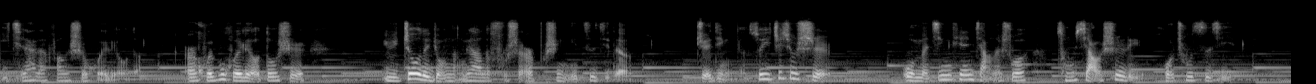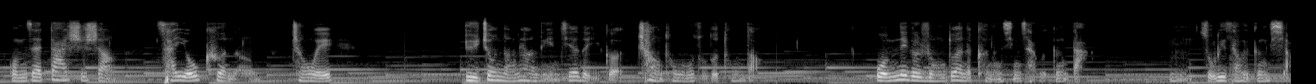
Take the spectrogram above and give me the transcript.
以其他的方式回流的，而回不回流都是宇宙的一种能量的辐射，而不是你自己的决定的。所以这就是我们今天讲的，说从小事里活出自己，我们在大事上才有可能成为宇宙能量连接的一个畅通无阻的通道，我们那个熔断的可能性才会更大。嗯，阻力才会更小。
